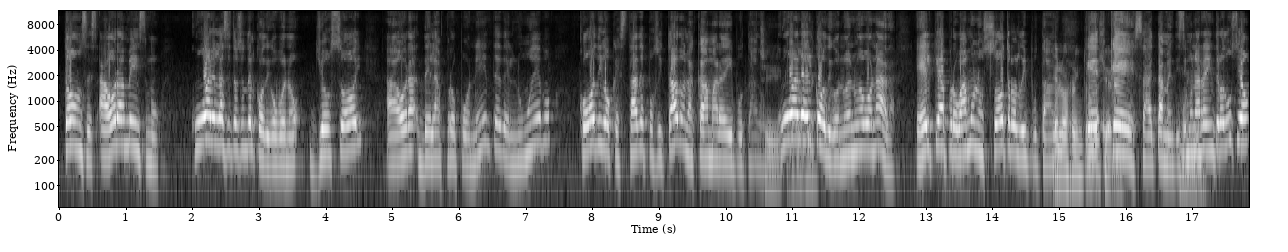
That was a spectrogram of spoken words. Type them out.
Entonces, ahora mismo, ¿cuál es la situación del código? Bueno, yo soy ahora de la proponente del nuevo código que está depositado en la Cámara de Diputados. ¿Cuál es el código? No es nuevo nada es el que aprobamos nosotros los diputados. Que lo reintroducieron. Que, exactamente, hicimos una reintroducción,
